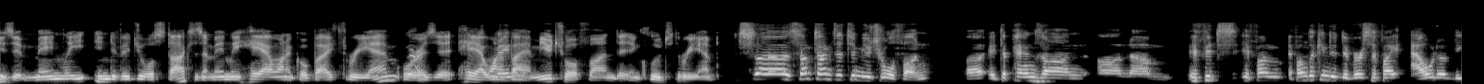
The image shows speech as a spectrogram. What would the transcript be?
is it mainly individual stocks? Is it mainly, hey, I want to go buy 3M, or No. is it, hey, I want to buy a mutual fund that includes 3M? So sometimes it's a mutual fund. Uh, it depends on on um, if it's if I'm if I'm looking to diversify out of the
